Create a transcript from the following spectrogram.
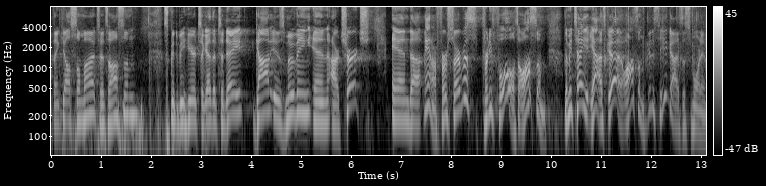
right. Thank y'all so much. That's awesome. It's good to be here together today. God is moving in our church. And uh, man, our first service, pretty full. It's awesome. Let me tell you, yeah, it's good. Awesome. Good to see you guys this morning.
